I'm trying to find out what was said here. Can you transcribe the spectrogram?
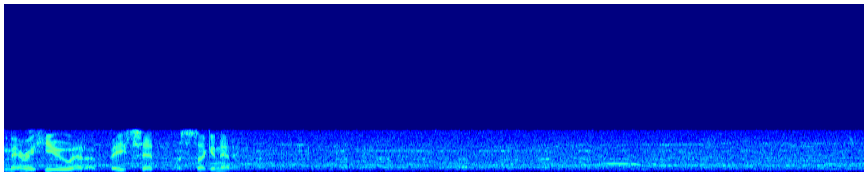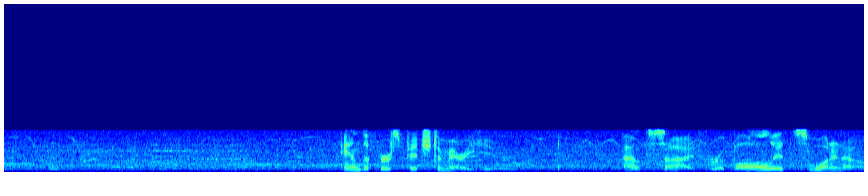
Merrihew had a base hit in the second inning. And the first pitch to Mary Merrihew. Outside for a ball, it's 1 0.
